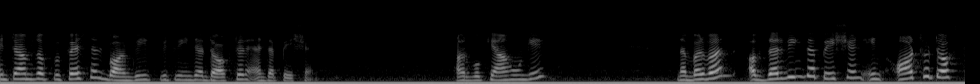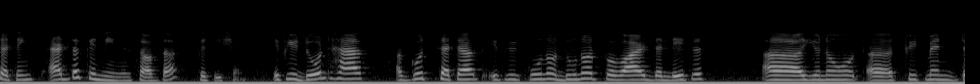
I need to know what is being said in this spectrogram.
in terms of professional boundaries between the doctor and the patient और वो क्या होंगे? Number one, observing the patient in orthodox settings at the convenience of the physician. If you don't have a good setup, if you do not, do not provide the latest you know treatment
